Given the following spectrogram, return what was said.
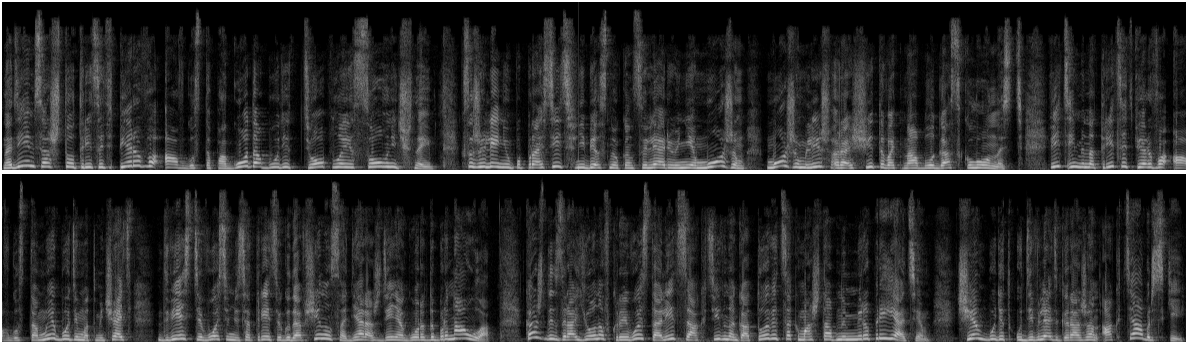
Надеемся, что 31 августа погода будет теплой и солнечной. К сожалению, попросить небесную канцелярию не можем, можем лишь рассчитывать на благосклонность. Ведь именно 31 августа мы будем отмечать 283-ю годовщину со дня рождения города Барнаула. Каждый из районов краевой столицы активно готовится к масштабным мероприятиям. Чем будет удивлять горожан Октябрьский,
